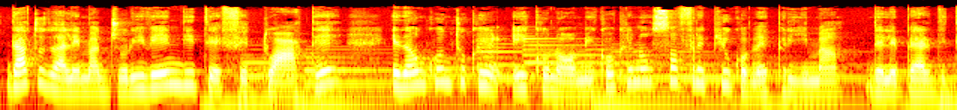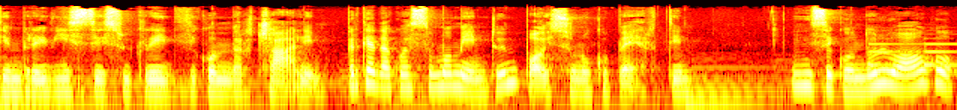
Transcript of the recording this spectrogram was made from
dato dalle maggiori vendite effettuate e da un conto economico che non soffre più come prima delle perdite impreviste sui crediti commerciali, perché da questo momento in poi sono coperti. In secondo luogo,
